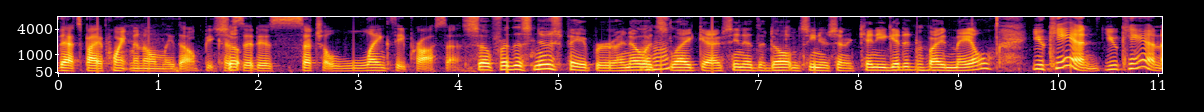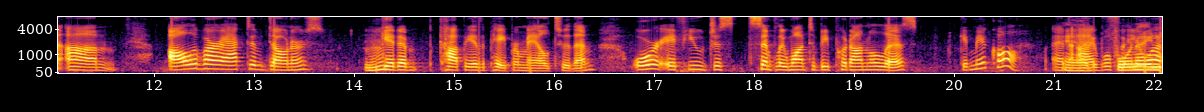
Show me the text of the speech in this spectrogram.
that's by appointment only, though, because So- it is such a lengthy process. so for this newspaper, I know Mm-hmm. it's like, I've seen it at the Dalton Senior Center, can you get it by mail? You can, you can. Um, All of our active donors Mm-hmm. get a copy of the paper mailed to them. Or if you just simply want to be put on the list, give me a call, and I will put you on.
